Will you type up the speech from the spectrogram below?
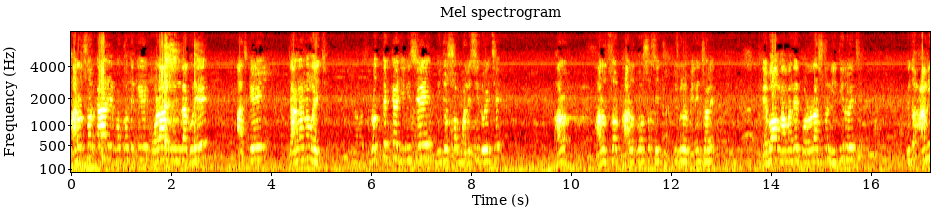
ভারত সরকারের পক্ষ থেকে কড়া নিন্দা করে আজকে জানানো হয়েছে। প্রত্যেকটা জিনিসে নিজস্ব পলিসি রয়েছে। ভারত ভারত ভারতবর্ষ সেই চুক্তিগুলো মেনে চলে এবং আমাদের পররাষ্ট্র নীতি রয়েছে। কিন্তু আমি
